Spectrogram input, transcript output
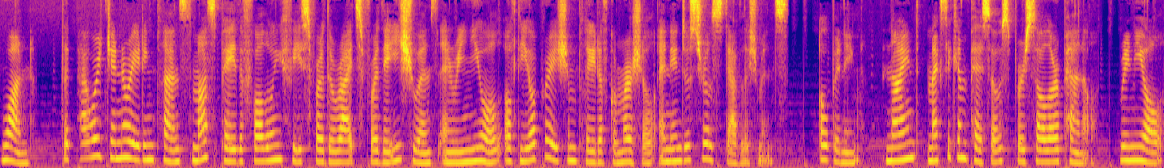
1. The power generating plants must pay the following fees for the rights for the issuance and renewal of the operation plate of commercial and industrial establishments. Opening 9 Mexican pesos per solar panel. Renewal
